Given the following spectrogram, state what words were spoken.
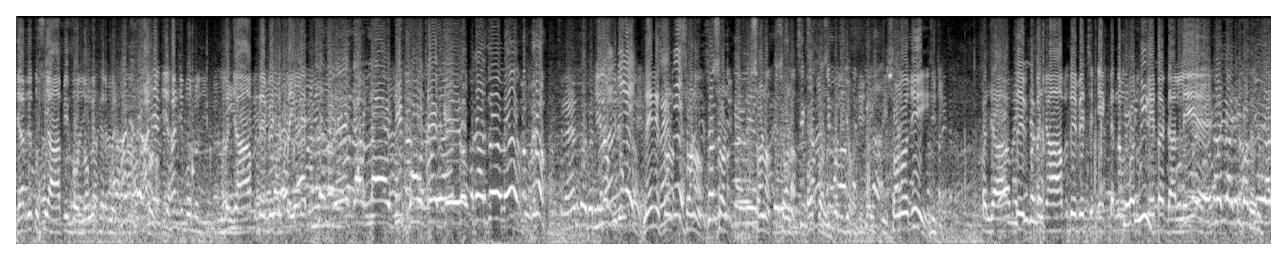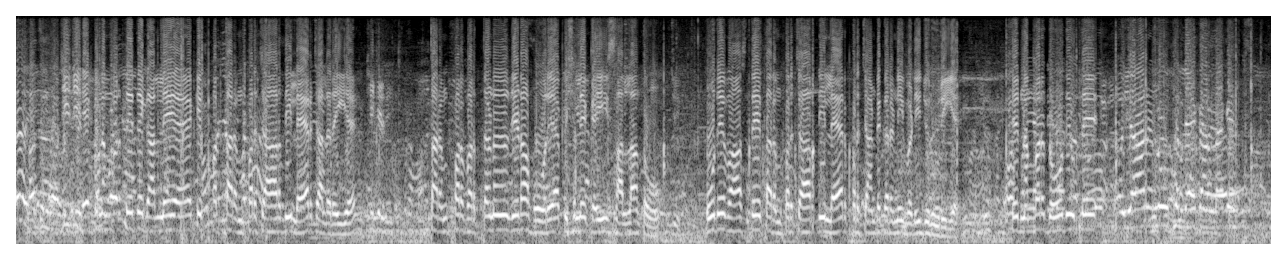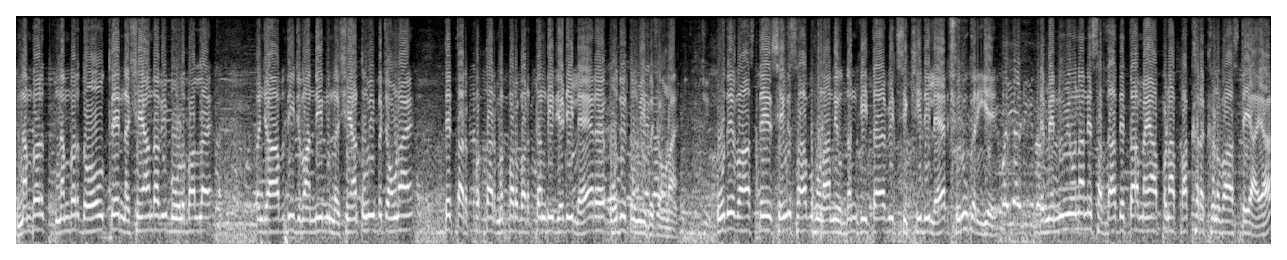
ਜਦ ਜੇ ਤੁਸੀਂ ਆਪ ਹੀ ਬੋਲੋਗੇ ਫਿਰ ਮੈਂ ਹਾਂਜੀ ਹਾਂਜੀ ਹਾਂਜੀ ਬੋਲੋ ਜੀ। ਪੰਜਾਬ ਦੇ ਵਿੱਚ ਪਹਿਲੇ ਕਰ ਲੈ ਐਡੀ ਖੋਟੇ ਕੇ ਚੁੱਪ ਕਰ ਜਾ ਨਹੀਂ ਨਹੀਂ ਸੁਣੋ ਸੁਣੋ ਸੁਣੋ ਸੁਣੋ ਸੁਣੋ ਜੀ ਪੰਜਾਬ ਦੇ ਪੰਜਾਬ ਦੇ ਵਿੱਚ ਇੱਕ ਨੰਬਰ ਉੱਤੇ ਤਾਂ ਗੱਲ ਇਹ ਹੈ। ਜੀ ਜੀ ਇੱਕ ਨੰਬਰ ਤੇ ਤੇ ਗੱਲ ਇਹ ਹੈ ਕਿ ਧਰਮ ਪ੍ਰਚਾਰ ਦੀ ਲਹਿਰ ਚੱਲ ਰਹੀ ਹੈ। ਠੀਕ ਹੈ ਜੀ। ਧਰਮ ਪਰਿਵਰਤਨ ਜਿਹੜਾ ਹੋ ਰਿਹਾ ਪਿਛਲੇ ਕਈ ਸਾਲਾਂ ਤੋਂ ਉਹਦੇ ਵਾਸਤੇ ਧਰਮ ਪ੍ਰਚਾਰ ਦੀ ਲਹਿਰ ਪ੍ਰਚੰਡ ਕਰਨੀ ਬੜੀ ਜ਼ਰੂਰੀ ਹੈ। ਤੇ ਨੰਬਰ 2 ਦੇ ਉੱਤੇ ਯਾਰ ਇਹਨੂੰ ਥੱਲੇ ਕਰ ਲਾਂਗੇ ਨੰਬਰ ਨੰਬਰ 2 ਉੱਤੇ ਨਸ਼ਿਆਂ ਦਾ ਵੀ ਬੋਲਬਾਲਾ ਹੈ। ਪੰਜਾਬ ਦੀ ਜਵਾਨੀ ਨੂੰ ਨਸ਼ਿਆਂ ਤੋਂ ਵੀ ਬਚਾਉਣਾ ਹੈ ਤੇ ਧਰਮ ਧਰਮ ਪਰਿਵਰਤਨ ਦੀ ਜਿਹੜੀ ਲਹਿਰ ਹੈ ਉਹਦੇ ਤੋਂ ਵੀ ਬਚਾਉਣਾ ਹੈ। ਉਹਦੇ ਵਾਸਤੇ ਸਿੰਘ ਸਾਹਿਬ ਹੁਣਾਂ ਨੇ ਉਦਮ ਕੀਤਾ ਵੀ ਸਿੱਖੀ ਦੀ ਲਹਿਰ ਸ਼ੁਰੂ ਕਰੀਏ। ਤੇ ਮੈਨੂੰ ਵੀ ਉਹਨਾਂ ਨੇ ਸੱਦਾ ਦਿੱਤਾ ਮੈਂ ਆਪਣਾ ਪੱਖ ਰੱਖਣ ਵਾਸਤੇ ਆਇਆ।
